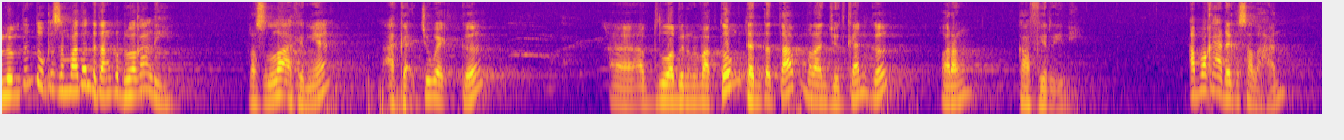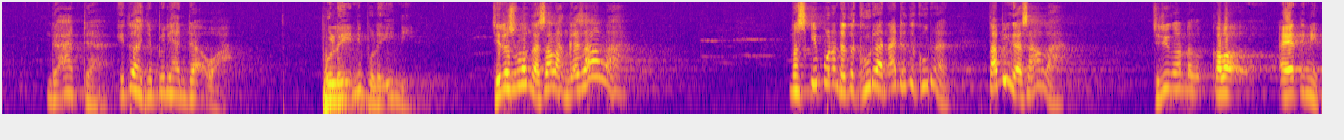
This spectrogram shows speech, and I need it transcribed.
belum tentu kesempatan datang kedua kali. Rasulullah akhirnya agak cuek ke uh, Abdullah bin Maktum dan tetap melanjutkan ke orang kafir ini. Apakah ada kesalahan? Enggak ada. Itu hanya pilihan dakwah. Boleh ini, boleh ini. Jadi Rasulullah enggak salah, enggak salah. Meskipun ada teguran, ada teguran. Tapi nggak salah. Jadi kalau ayat ini,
